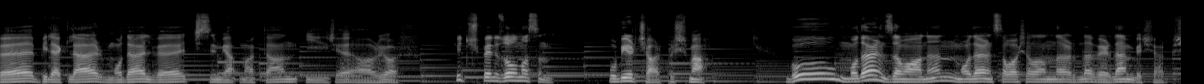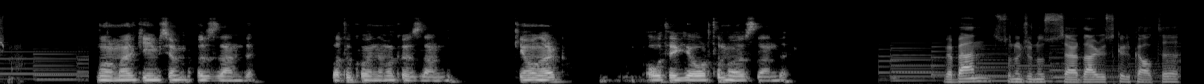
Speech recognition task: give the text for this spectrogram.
ve bilekler model ve çizim yapmaktan iyice ağrıyor. Hiç şüpheniz olmasın. Bu bir çarpışma. Bu modern zamanın modern savaş alanlarında verilen bir çarpışma. Normal Game Jam özlendi. Batık oynamak özlendi. Genel olarak OTG ortamı özlendi. Ve ben sunucunuz Serdar 146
